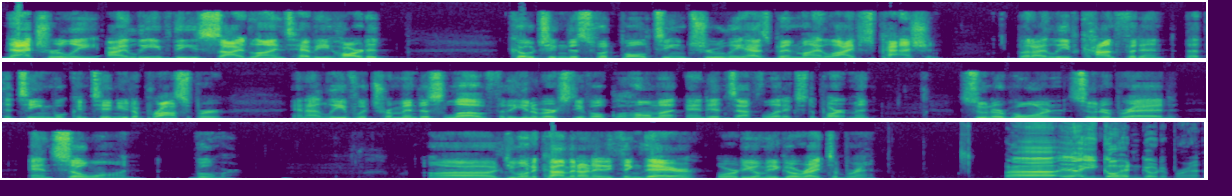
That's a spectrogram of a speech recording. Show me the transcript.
Naturally, I leave these sidelines heavy hearted. Coaching this football team truly has been my life's passion, but I leave confident that the team will continue to prosper and I leave with tremendous love for the University of Oklahoma and its athletics department. Sooner born, sooner bred, and so on. Boomer. Uh, do you want to comment on anything there, or do you want me to go right to Brent? Uh, yeah, you go ahead and go to Brent.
